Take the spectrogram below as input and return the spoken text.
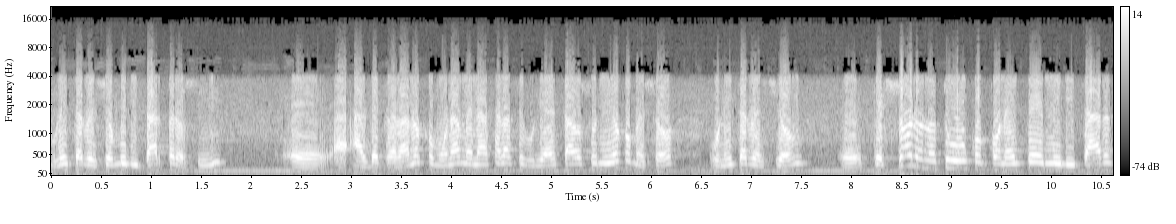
una intervención militar, pero sí eh, a- al declararnos como una amenaza a la seguridad de Estados Unidos comenzó una intervención eh, que solo no tuvo un componente militar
